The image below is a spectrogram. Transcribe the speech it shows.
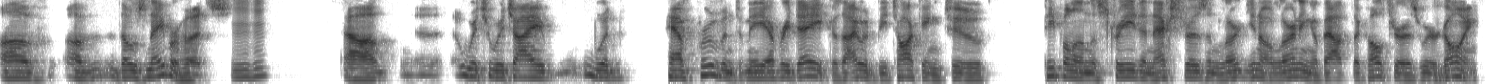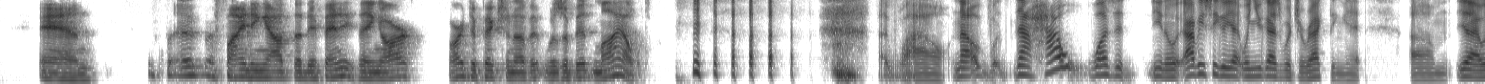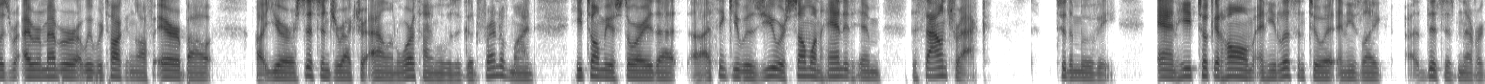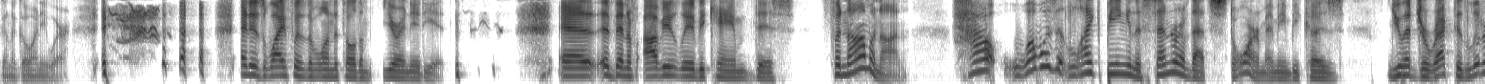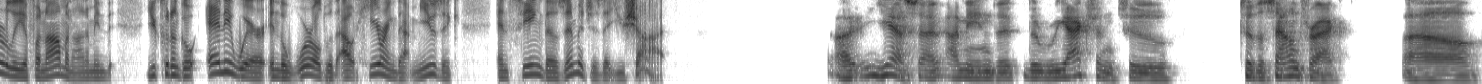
of of those neighborhoods, mm-hmm. uh, which which I would have proven to me every day because I would be talking to people on the street and extras and learn you know learning about the culture as we were mm-hmm. going and f- finding out that if anything our our depiction of it was a bit mild. wow. Now, now, how was it? You know, obviously, when you guys were directing it, um, yeah, I was. I remember we were talking off air about uh, your assistant director, Alan Wertheim, who was a good friend of mine. He told me a story that uh, I think it was you or someone handed him the soundtrack to the movie, and he took it home and he listened to it, and he's like, uh, "This is never going to go anywhere." and his wife was the one that told him, "You're an idiot." and, and then obviously it became this phenomenon. How what was it like being in the center of that storm? I mean, because you had directed literally a phenomenon. I mean, you couldn't go anywhere in the world without hearing that music and seeing those images that you shot. Uh, yes, I, I, mean the the reaction to to the soundtrack. Uh,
